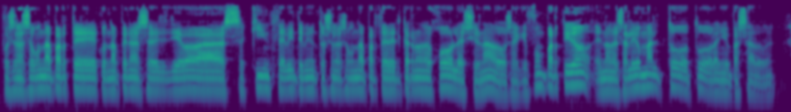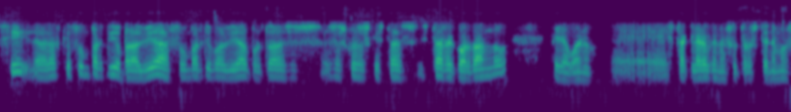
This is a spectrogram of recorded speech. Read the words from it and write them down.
pues en la segunda parte cuando apenas llevabas 15, 20 minutos en la segunda parte del terreno de juego lesionado. O sea que fue un partido en donde salió mal todo todo el año pasado. Sí, la verdad es que fue un partido para olvidar, fue un partido para olvidar por todas esas, cosas que estás, estás recordando, pero bueno, eh, está claro que nosotros tenemos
